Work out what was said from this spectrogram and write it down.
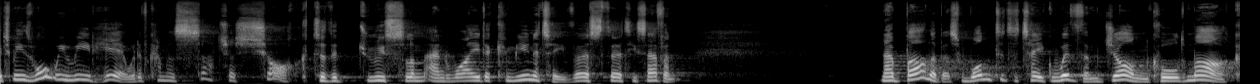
Which means what we read here would have come as such a shock to the Jerusalem and wider community. Verse 37. Now, Barnabas wanted to take with them John called Mark,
